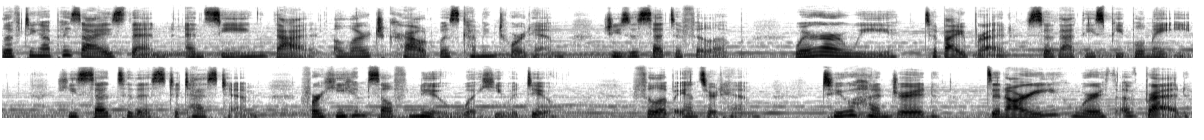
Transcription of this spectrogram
Lifting up his eyes then, and seeing that a large crowd was coming toward him, Jesus said to Philip, Where are we to buy bread, so that these people may eat? He said to this to test him, for he himself knew what he would do. Philip answered him, Two hundred denarii worth of bread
